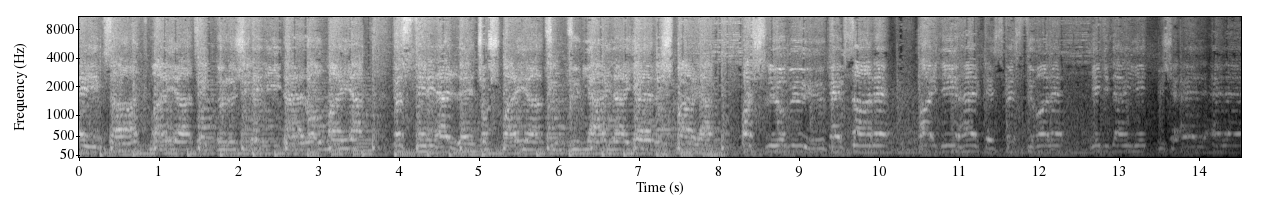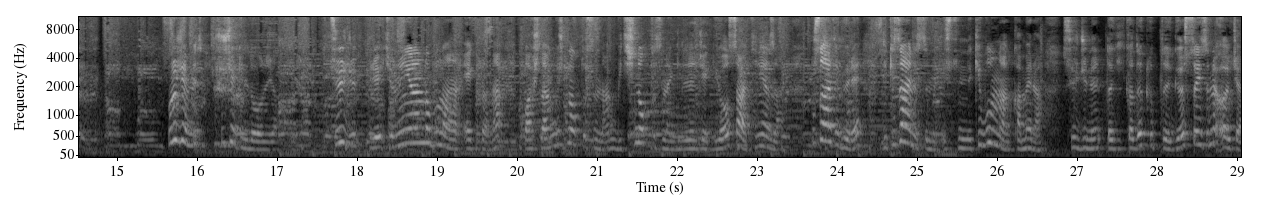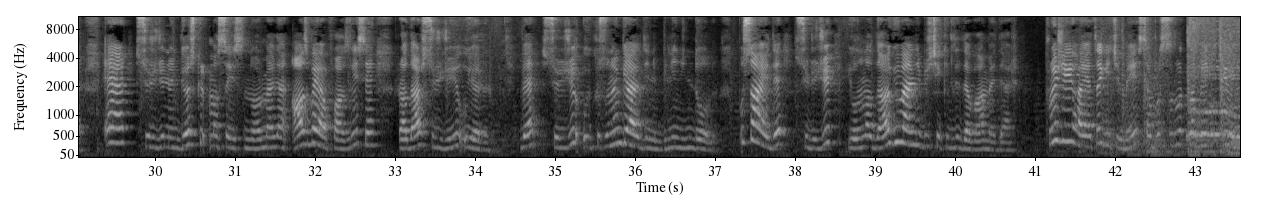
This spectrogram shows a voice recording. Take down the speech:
imza atmaya Teknolojide lider olmaya Gösterilerle coşmaya Tüm dünyayla yarışmaya. Başlıyor büyük efsane Haydi herkes festivale 7'den 70'e el ele Tam bağımsız şu şekilde olacaktır. Sürücü direksiyonun yanında bulunan ekrana başlangıç noktasından bitiş noktasına gidilecek yol saatini yazar. Bu saate göre dikiz aynasının üstündeki bulunan kamera sürücünün dakikada kırptığı göz sayısını ölçer. Eğer sürücünün göz kırpma sayısı normalden az veya fazla ise radar sürücüyü uyarır ve sürücü uykusunun geldiğini bilincinde olur. Bu sayede sürücü yoluna daha güvenli bir şekilde devam eder. Projeyi hayata geçirmeyi sabırsızlıkla bekliyoruz.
